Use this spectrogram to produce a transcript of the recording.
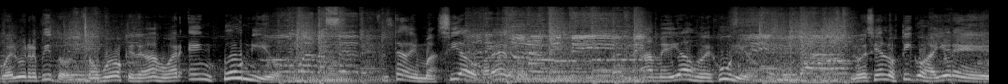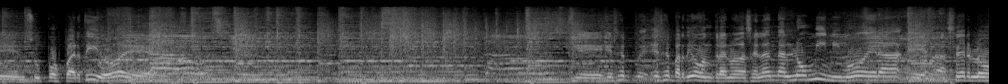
vuelvo y repito, son juegos que se van a jugar en junio. Falta demasiado para eso. A mediados de junio. Lo decían los ticos ayer en su postpartido. eh, que ese, partido contra Nueva Zelanda lo mínimo era eh, hacerlo,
